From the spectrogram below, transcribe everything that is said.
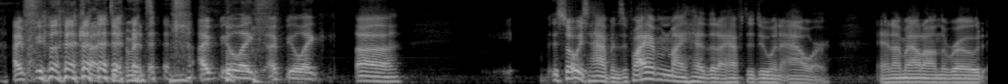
I feel God damn it. I feel like I feel like uh this always happens. If I have in my head that I have to do an hour and I'm out on the road,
